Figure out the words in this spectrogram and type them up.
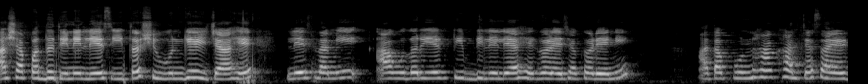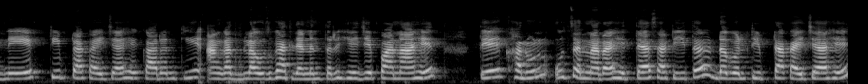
अशा पद्धतीने लेस इथं शिवून घ्यायचे आहे. लेसला मी अगोदर एक टीप दिलेली आहे गळ्याच्या कडेने. आता पुन्हा खालच्या साईडने एक टीप टाकायची आहे कारण की अंगात ब्लाऊज घातल्यानंतर हे जे पानं आहेत ते खालून उचलणार आहेत. त्यासाठी इथं डबल टीप टाकायचे आहे.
